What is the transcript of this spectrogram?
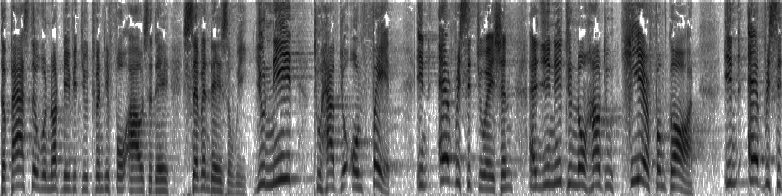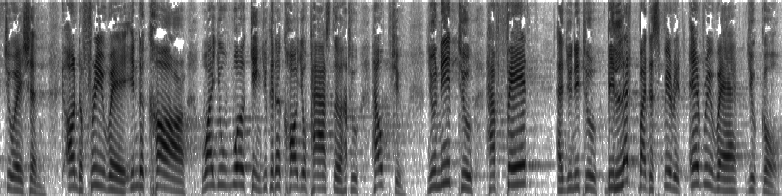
The pastor will not be with you 24 hours a day, seven days a week. You need to have your own faith in every situation, and you need to know how to hear from God in every situation on the freeway in the car while you're working you cannot call your pastor to help you you need to have faith and you need to be led by the spirit everywhere you go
